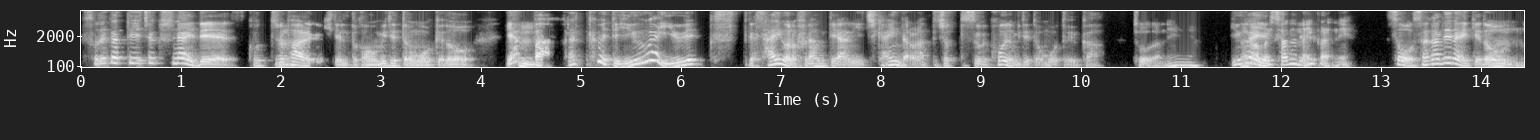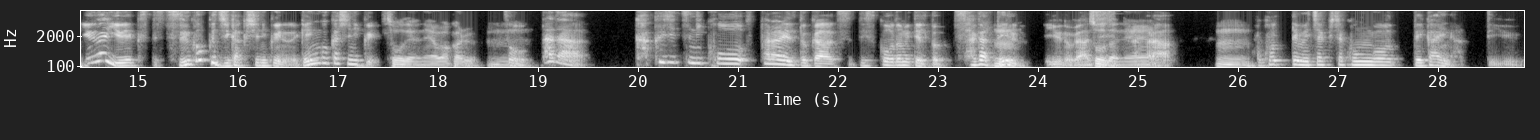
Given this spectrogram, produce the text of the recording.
それが定着しないで、こっちのパラレル来てるとかも見てて思うけど、やっぱ改めて UI、UX が最後のフロンティアに近いんだろうなって、ちょっとすごいこういうの見てて思うというか、そうだね。UI、差がないからね。そう、差が出ないけど、うん UI、UX ってすごく自覚しにくいので、言語化しにくい。そうだよね。わかる。うん、そう。ただ、確実にこう、パラレルとかディスコード見てると差が出るっていうのが事実そうだねだから、うん。ここってめちゃくちゃ今後でかいなっていう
